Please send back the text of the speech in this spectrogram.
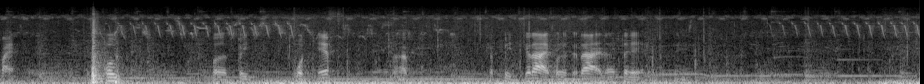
ไปปึ๊บเปิดปิดกด F นะครับจะปิดก็ได้เปิดก็ได้แล้วแต่โอเค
